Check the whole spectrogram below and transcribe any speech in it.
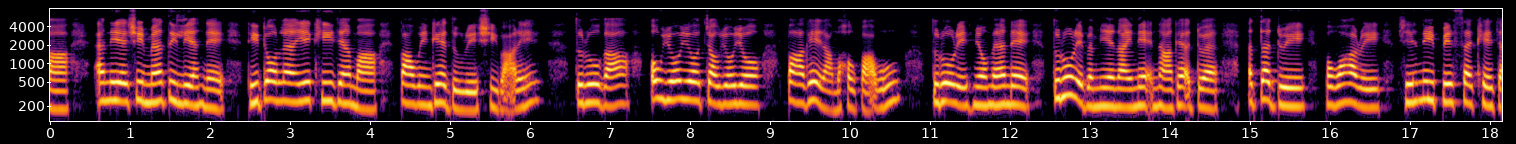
မှာအန်ရရှိမန်းတိလျက်နဲ့ဒီတော်လန်ရေးခီးချမ်းမှာပါဝင်ခဲ့သူတွေရှိပါတယ်။သူတို့ကအုပ်ရောရောကြောက်ရောရောပါခဲ့တာမဟုတ်ပါဘူး။ သူတို့တွေမျှော်မှန်းတဲ့သူတို့တွေမမြင်နိုင်တဲ့အနာဂတ်အတွက် အသက်တွေဘဝတွေရင်းနှီးပေးဆက်ခဲ့ကြ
